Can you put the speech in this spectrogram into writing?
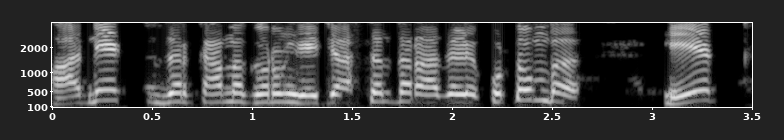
अनेक जर कामं करून घ्यायची असतील तर राजळे कुटुंब एक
